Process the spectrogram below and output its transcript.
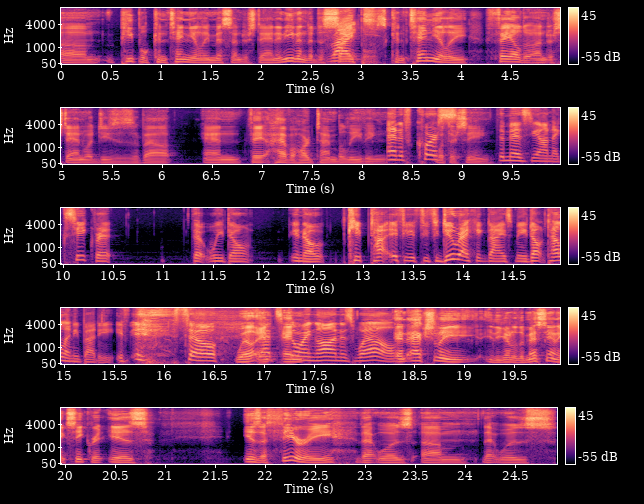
um, people continually misunderstand, and even the disciples right. continually fail to understand what Jesus is about and they have a hard time believing and of course what they're seeing. The messianic secret that we don't, you know, keep. T- if you if you do recognize me, don't tell anybody. If so, well, that's and, and, going on as well. And actually, you know, the messianic secret is is a theory that was um, that was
